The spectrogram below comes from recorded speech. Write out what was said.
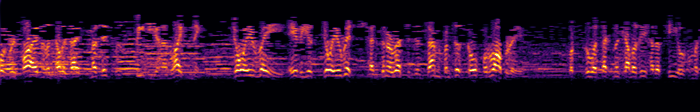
Francisco's reply to the teletype message was speedy and enlightening. Joey Ray, alias Joey Rich, had been arrested in San Francisco for robbery, but through a technicality had appealed from a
